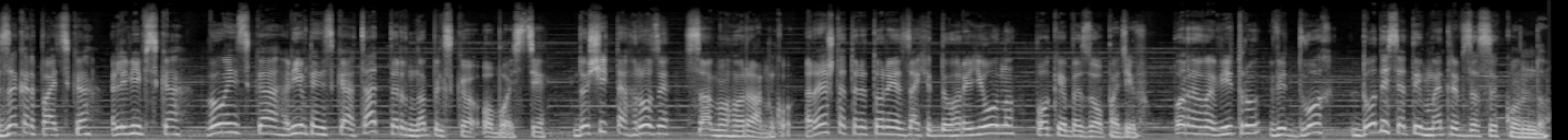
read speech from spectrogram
Закарпатська, Львівська, Волинська, Рівненська та Тернопільська області. Дощі та грози з самого ранку. Решта території західного регіону поки без опадів. Пориви вітру від 2 до 10 метрів за секунду.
